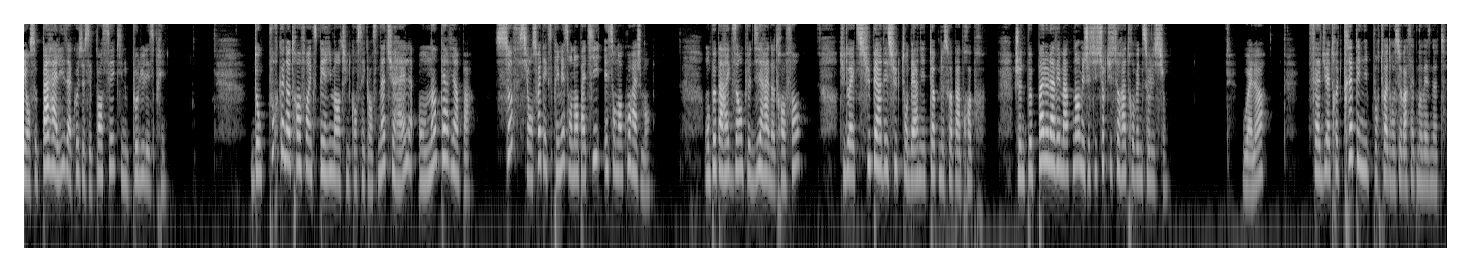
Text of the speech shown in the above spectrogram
et on se paralyse à cause de ces pensées qui nous polluent l'esprit. Donc pour que notre enfant expérimente une conséquence naturelle, on n'intervient pas, sauf si on souhaite exprimer son empathie et son encouragement. On peut par exemple dire à notre enfant tu dois être super déçu que ton dernier top ne soit pas propre. Je ne peux pas le laver maintenant, mais je suis sûre que tu sauras trouver une solution. Ou alors, ça a dû être très pénible pour toi de recevoir cette mauvaise note.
